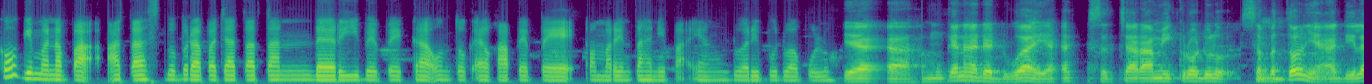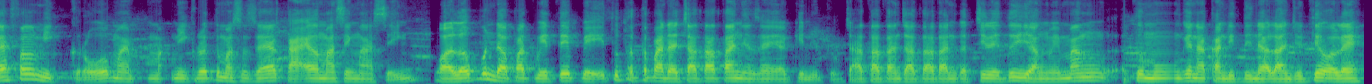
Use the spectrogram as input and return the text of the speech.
Eko gimana Pak atas beberapa catatan dari BPK untuk LKPP pemerintah nih Pak yang 2020? Ya, mungkin ada dua ya. Secara mikro dulu. Sebetulnya di level mikro, mikro itu maksud saya KL masing-masing, walaupun dapat WTP itu tetap ada catatannya saya yakin itu. Catatan-catatan kecil itu yang memang itu mungkin akan akan ditindaklanjuti oleh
